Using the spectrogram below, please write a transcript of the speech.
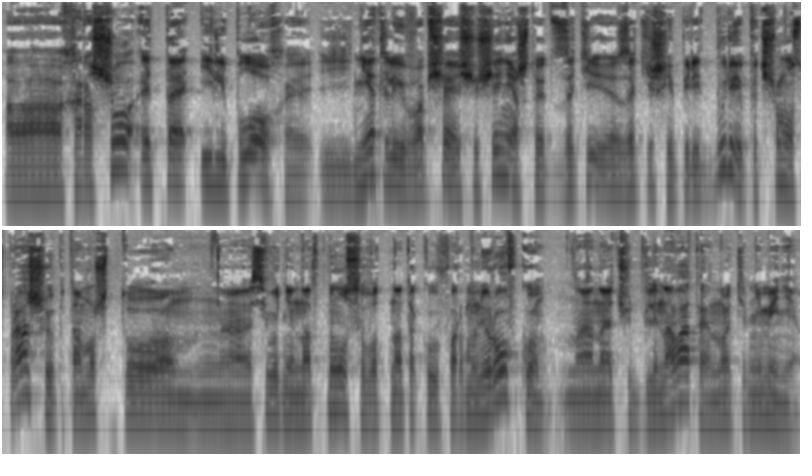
А, хорошо это или плохо? И нет ли вообще ощущения, что это затишье перед бурей? Почему спрашиваю? Потому что сегодня наткнулся вот на такую формулировку, она чуть длинноватая, но тем не менее.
